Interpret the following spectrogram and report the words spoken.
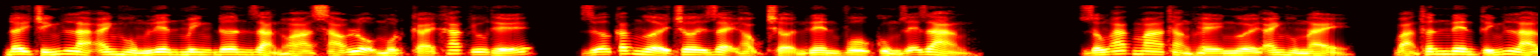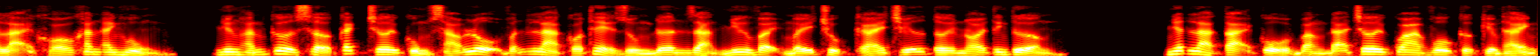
Đây chính là anh hùng liên minh đơn giản hóa xáo lộ một cái khác ưu thế, giữa các người chơi dạy học trở nên vô cùng dễ dàng. Giống ác ma thằng hề người anh hùng này, bản thân nên tính là lại khó khăn anh hùng, nhưng hắn cơ sở cách chơi cùng xáo lộ vẫn là có thể dùng đơn giản như vậy mấy chục cái chữ tới nói tin tưởng. Nhất là tại cổ bằng đã chơi qua vô cực kiếm thánh,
